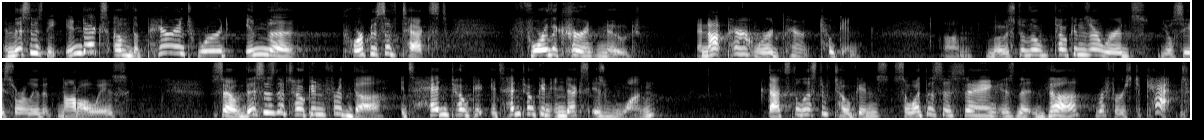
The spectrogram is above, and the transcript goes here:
And this is the index of the parent word in the corpus of text for the current node. And not parent word, parent token. Um, most of the tokens are words. You'll see shortly that not always. So this is the token for the. Its head token, its head token index is one. That's the list of tokens. So what this is saying is that the refers to cat.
